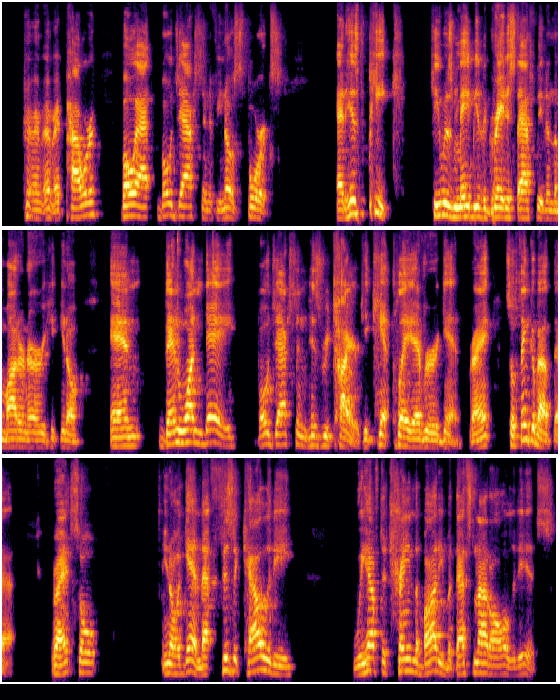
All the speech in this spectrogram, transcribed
right power Bo at Bo Jackson, if you know sports, at his peak, he was maybe the greatest athlete in the modern era. He, you know, and then one day, Bo Jackson has retired. He can't play ever again, right? So think about that, right? So, you know, again, that physicality, we have to train the body, but that's not all it is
